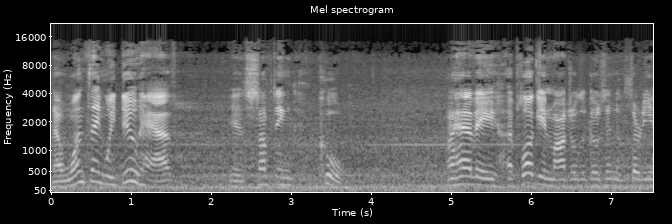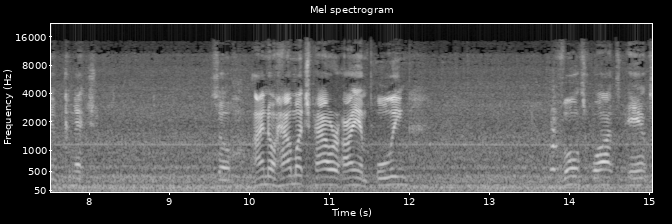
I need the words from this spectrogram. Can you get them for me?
Now one thing we do have is something cool I have a, a plug-in module that goes into the 30 amp connection. So I know how much power I am pulling. Volts watts amps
